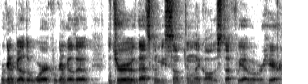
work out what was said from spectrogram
we're going to be able to work, we're going to be able to, the derivative that's going to be something like all the stuff we have over here.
